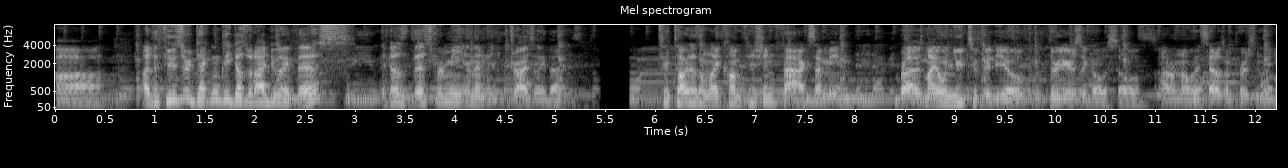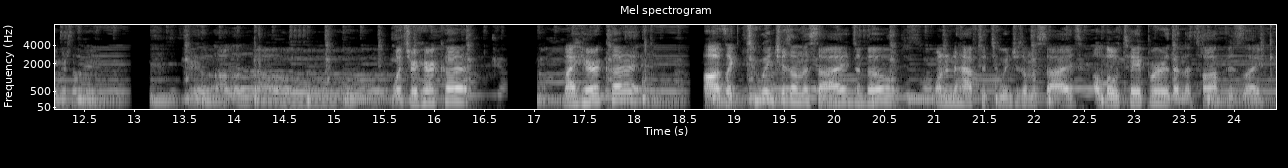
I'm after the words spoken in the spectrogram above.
Uh, a diffuser technically does what I do like this. It does this for me, and then it dries like that. TikTok doesn't like competition facts. I mean, bro, it was my own YouTube video from three years ago, so I don't know. They said I was impersonating or something. What's your haircut? My haircut? Uh, it's like two inches on the sides, about one and a half to two inches on the sides. A low taper, then the top is like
